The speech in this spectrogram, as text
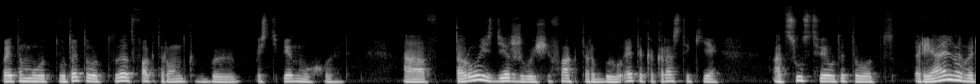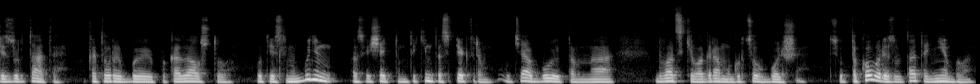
Поэтому вот, вот, это вот, вот этот фактор, он как бы постепенно уходит. А второй сдерживающий фактор был, это как раз-таки отсутствие вот этого вот реального результата, который бы показал, что вот если мы будем освещать там таким-то спектром, у тебя будет там на 20 килограмм огурцов больше. То есть вот такого результата не было.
